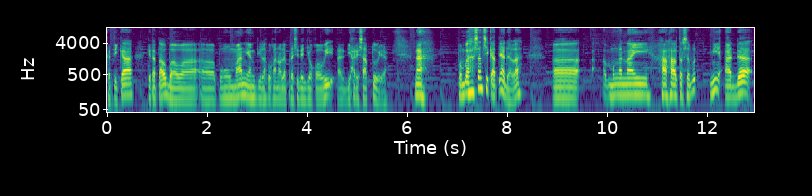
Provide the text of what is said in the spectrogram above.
Ketika kita tahu bahwa uh, pengumuman yang dilakukan oleh Presiden Jokowi uh, di hari Sabtu ya. Nah, pembahasan sikatnya adalah uh, mengenai hal-hal tersebut ini ada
